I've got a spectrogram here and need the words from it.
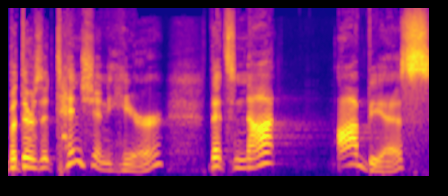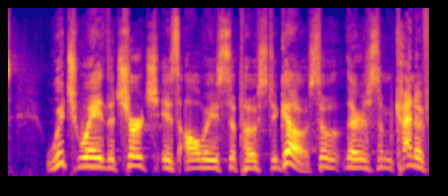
But there's a tension here that's not obvious which way the church is always supposed to go. So there's some kind of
